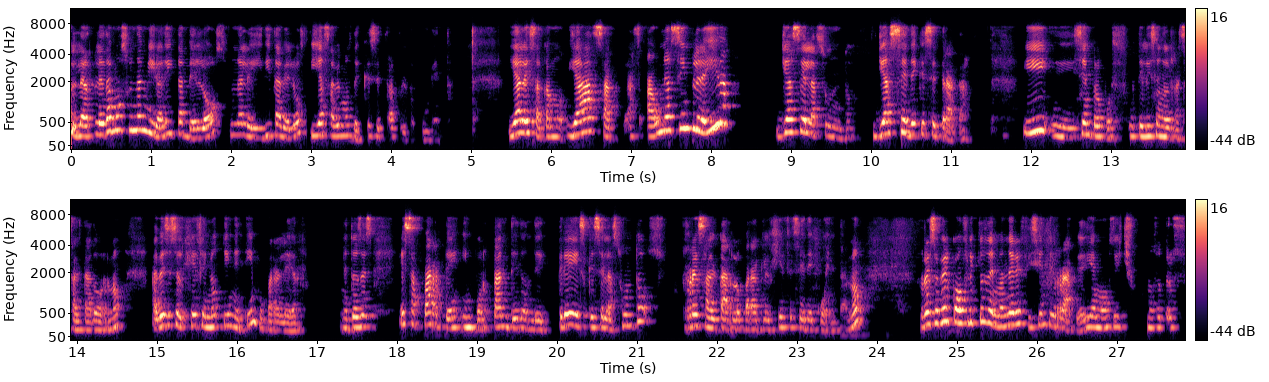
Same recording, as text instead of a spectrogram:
le, damos una miradita veloz, una leidita veloz y ya sabemos de qué se trata el documento. Ya le sacamos, ya a una simple leída, ya sé el asunto, ya sé de qué se trata y, siempre pues utilizan el resaltador, ¿no? A veces el jefe no tiene tiempo para leer. Entonces, esa parte importante donde crees que es el asunto, resaltarlo para que el jefe se dé cuenta, ¿no? Resolver conflictos de manera eficiente y rápida, ya hemos dicho, nosotros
